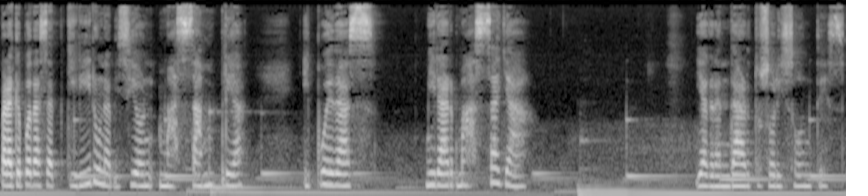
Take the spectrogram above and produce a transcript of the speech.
para que puedas adquirir una visión más amplia y puedas mirar más allá y agrandar tus horizontes.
